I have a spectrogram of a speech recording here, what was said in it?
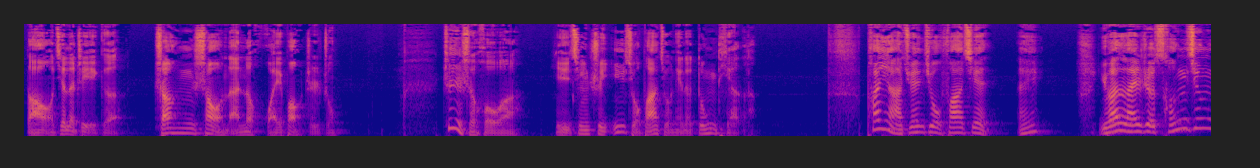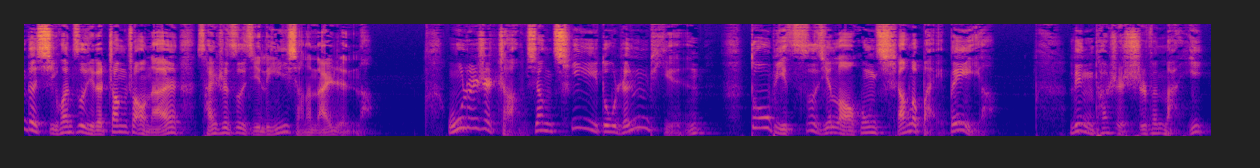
倒进了这个张少南的怀抱之中。这时候啊，已经是一九八九年的冬天了，潘亚娟就发现，哎。原来这曾经的喜欢自己的张少南才是自己理想的男人呢，无论是长相、气度、人品，都比自己老公强了百倍呀，令他是十分满意。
